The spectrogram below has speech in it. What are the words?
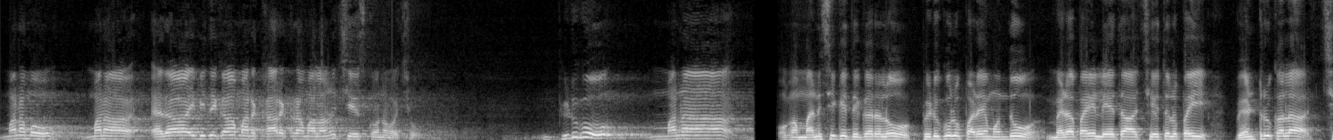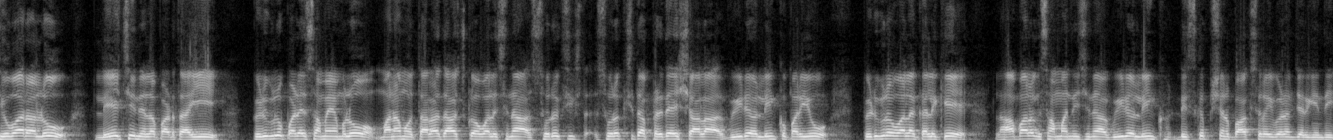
మనము మన యథావిధిగా మన కార్యక్రమాలను చేసుకొనవచ్చు. పిడుగు మన ఒక మనిషికి దగ్గరలో పిడుగులు పడే ముందు మెడపై లేదా చేతులపై వెంట్రుకల చివరలు లేచి నిలబడతాయి. పిడుగులు పడే సమయంలో మనము తల దాచుకోవలసిన సురక్షిత సురక్షిత ప్రదేశాల వీడియో లింక్ మరియు పిడుగుల వల్ల కలిగే లాభాలకు సంబంధించిన వీడియో లింక్ డిస్క్రిప్షన్ బాక్స్లో ఇవ్వడం జరిగింది.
